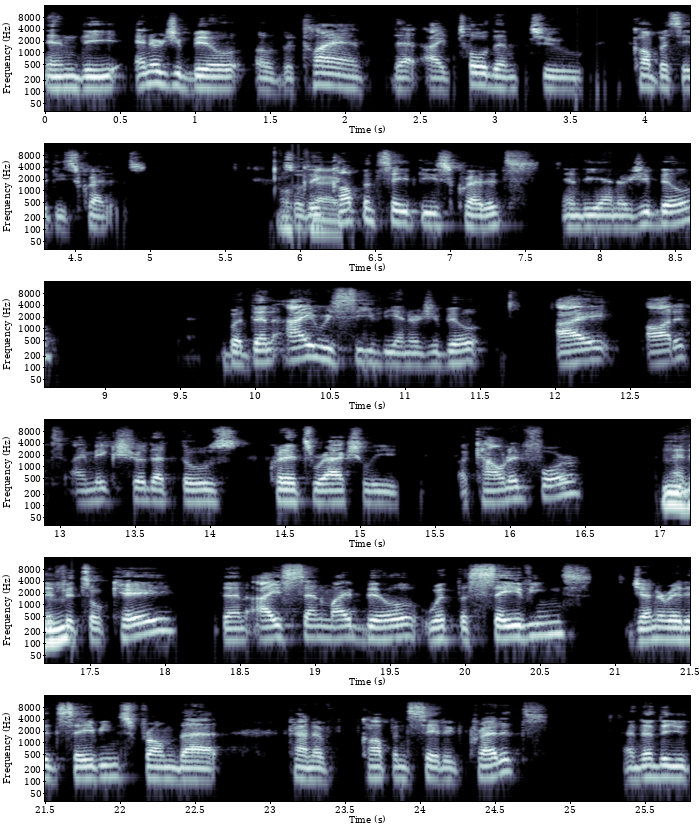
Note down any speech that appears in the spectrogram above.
in the energy bill of the client that i told them to compensate these credits. So they compensate these credits in the energy bill but then i receive the energy bill. I audit i make sure that those credits were actually accounted for. And if Mhm. it's okay then i send my bill with the savings generated savings from that kind of compensated credits and then the,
